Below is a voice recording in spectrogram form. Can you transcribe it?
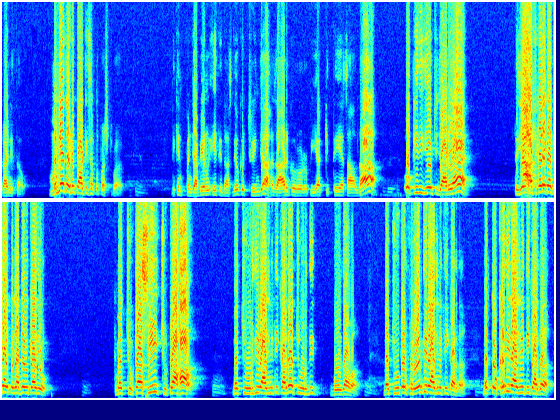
ਰਾਜਨੇਤਾ ਹੋ। ਮੰਨਿਆ ਤੁਹਾਡੀ ਪਾਰਟੀ ਸਭ ਤੋਂ ਭ੍ਰਸ਼ਟ ਲੇਕਿਨ ਪੰਜਾਬੀਆਂ ਨੂੰ ਇਹ ਤੇ ਦੱਸ ਦਿਓ ਕਿ 54000 ਕਰੋੜ ਰੁਪਇਆ ਕਿੱਥੇ ਹੈ ਸਾਲ ਦਾ? ਉਹ ਕਿਹਦੀ ਜੇਬ 'ਚ ਜਾ ਰਿਹਾ ਹੈ? ਤੇ ਜਾਂ ਹੱਥ ਖੜੇ ਕਰਕੇ ਅੱਜ ਪੰਜਾਬੀਆਂ ਨੂੰ ਕਹਿ ਦਿਓ ਕਿ ਮੈਂ ਝੂਠਾ ਸੀ, ਝੂਠਾ ਹਾਂ। ਮੈਂ ਝੂਠ ਦੀ ਰਾਜਨੀਤੀ ਕਰਦਾ, ਝੂਠ ਦੀ ਬੋਲਦਾ ਵਾਂ। ਮੈਂ ਝੂਠ ਔਰ ਫਰੇਬ ਦੀ ਰਾਜਨੀਤੀ ਕਰਦਾ। ਮੈਂ ਧੋਖੇ ਦੀ ਰਾਜਨੀਤੀ ਕਰਦਾ।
